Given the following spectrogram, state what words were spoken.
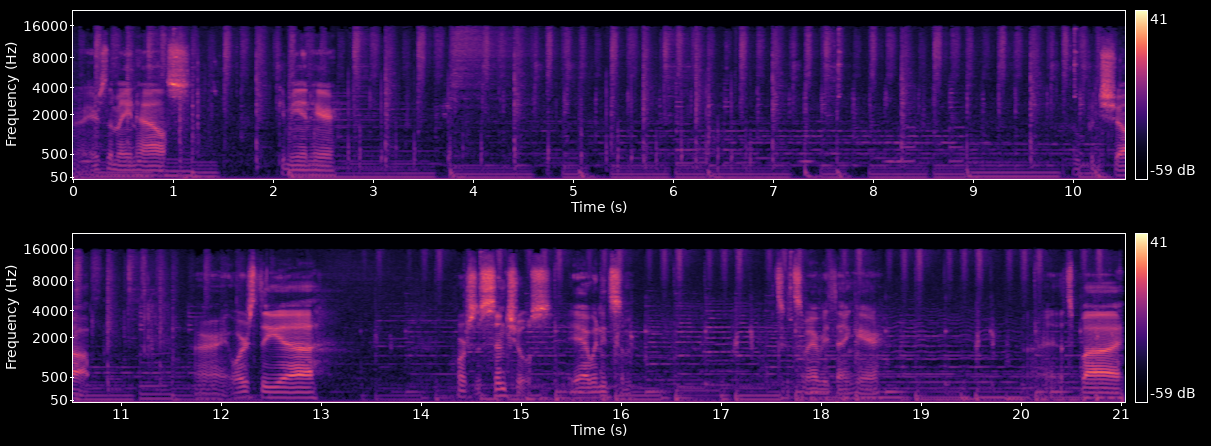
Alright, here's the main house. Get me in here. Open shop. Alright, where's the uh, horse essentials? Yeah, we need some. Some everything here. Alright, let's buy.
